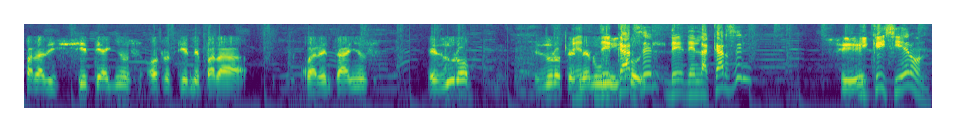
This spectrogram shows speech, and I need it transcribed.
para 17 años, otro tiene para 40 años. Es duro, es duro tener ¿En- un ¿De hijo. cárcel? ¿De, la cárcel? Sí. ¿Y qué hicieron?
